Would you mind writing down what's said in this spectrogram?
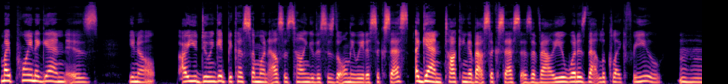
my point again is you know are you doing it because someone else is telling you this is the only way to success again talking about success as a value what does that look like for you Mm-hmm.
